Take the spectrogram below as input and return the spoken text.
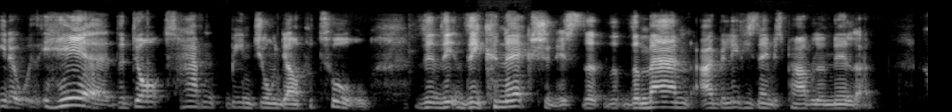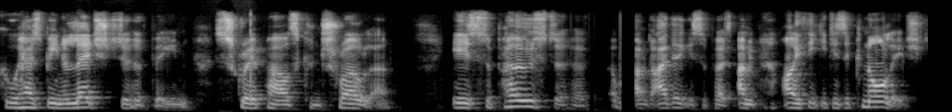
you know, here the dots haven't been joined up at all. The the, the connection is that the, the man, I believe his name is Pablo Miller, who has been alleged to have been Skripal's controller, is supposed to have. I think it's supposed. I mean, I think it is acknowledged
